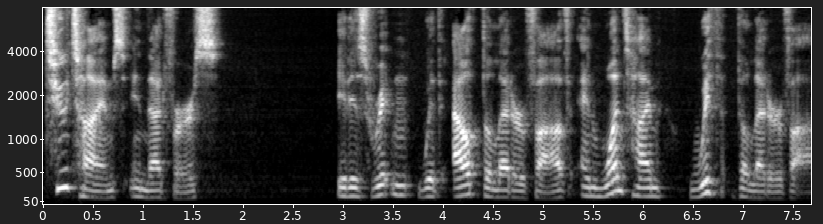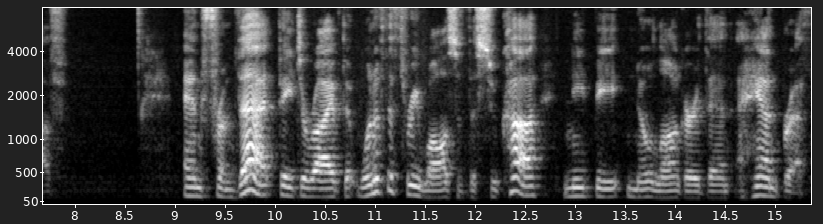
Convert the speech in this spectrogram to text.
Two times in that verse, it is written without the letter vav, and one time with the letter vav. And from that, they derive that one of the three walls of the sukkah need be no longer than a handbreadth.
